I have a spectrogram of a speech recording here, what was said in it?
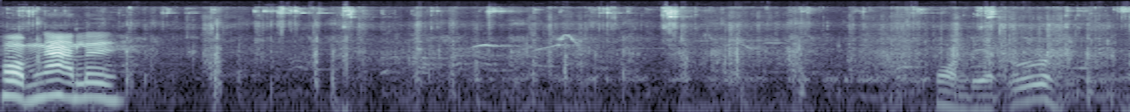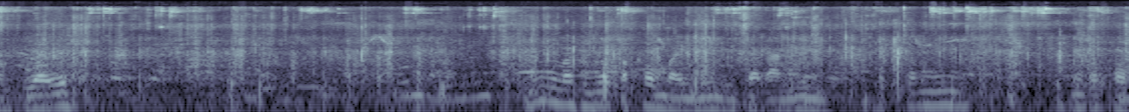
พร้อมงานเลยห่อนแดดเออเดี๋ยวเอ้ยนี่มาถึงตะคอมใบนี้จากอันนี้ต้องนี่ตะคอม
